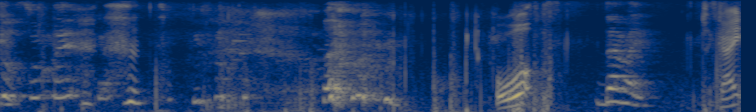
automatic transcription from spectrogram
To zmyka. O, Dawaj. czekaj.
